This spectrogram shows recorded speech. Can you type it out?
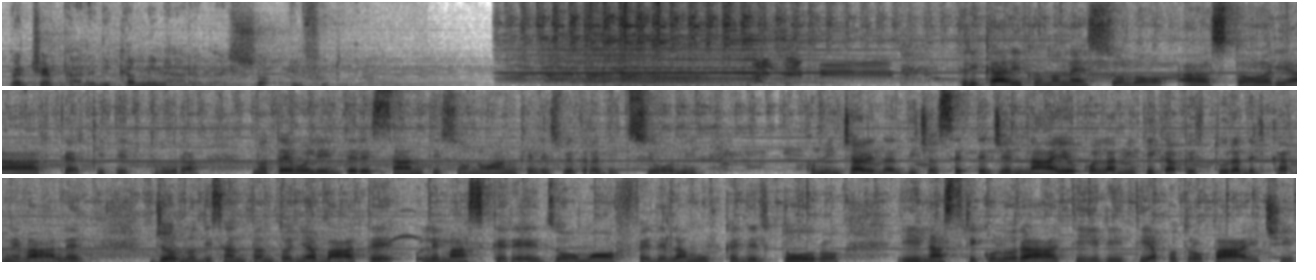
per cercare di camminare verso il futuro. Tricarico non è solo storia, arte, architettura, notevoli e interessanti sono anche le sue tradizioni cominciare dal 17 gennaio con la mitica apertura del Carnevale, giorno di Sant'Antonio Abate, le maschere zoomorfe della mucca e del toro, i nastri colorati, i riti apotropaici,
